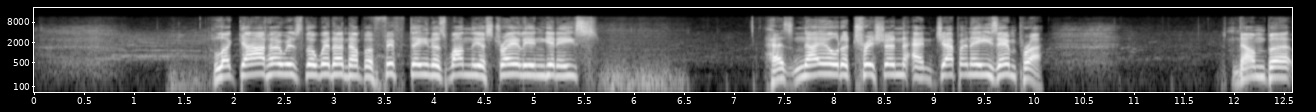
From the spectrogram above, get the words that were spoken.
Legato is the winner. Number 15 has won the Australian Guineas. Has nailed attrition and Japanese Emperor. Number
